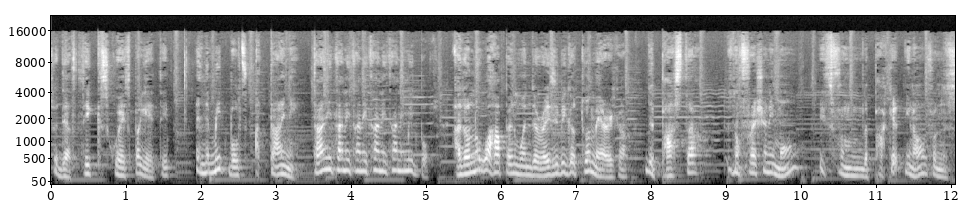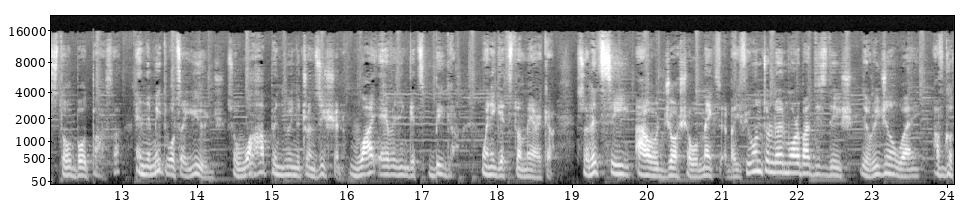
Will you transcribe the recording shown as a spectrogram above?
so they're thick, square spaghetti, and the meatballs are tiny, tiny, tiny, tiny, tiny, tiny meatballs. I don't know what happened when the recipe got to America. The pasta is not fresh anymore. It's from the packet, you know, from the store-bought pasta. And the meatballs are huge. So what happened during the transition? Why everything gets bigger when it gets to America? So let's see how Joshua makes it. But if you want to learn more about this dish, the original way, I've got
